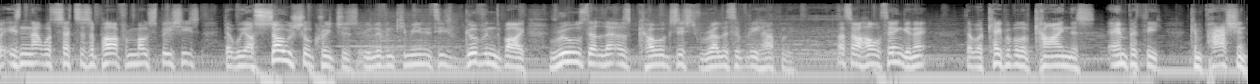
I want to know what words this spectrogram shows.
But isn't that what sets us apart from most species? That we are social creatures who live in communities governed by rules that let us coexist relatively happily. That's our whole thing, isn't it? That we're capable of kindness, empathy, compassion,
